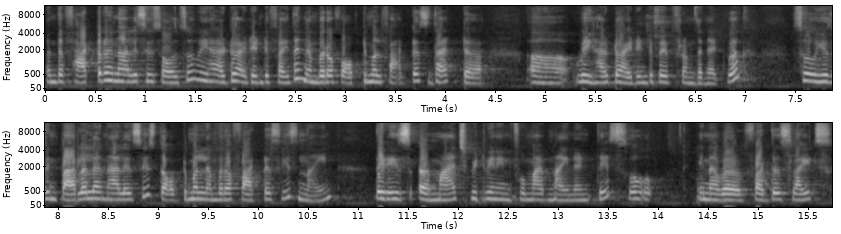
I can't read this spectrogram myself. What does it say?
In the factor analysis also we had to identify the number of optimal factors that uh, uh we have to identify from the network. So using parallel analysis the optimal number of factors is 9. There is a match between InfoMap 9 and this. So in our further slides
